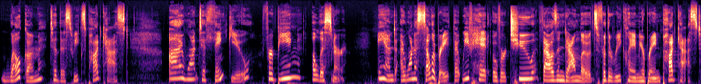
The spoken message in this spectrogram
Welcome to this week's podcast. I want to thank you for being a listener. And I want to celebrate that we've hit over 2,000 downloads for the Reclaim Your Brain podcast.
